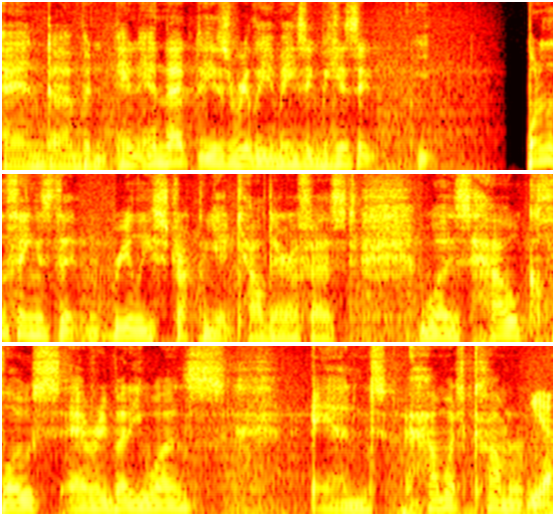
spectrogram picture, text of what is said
and uh, but and and that is really amazing because it. One of the things that really struck me at Caldera Fest was how close everybody was and how much com- yeah.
